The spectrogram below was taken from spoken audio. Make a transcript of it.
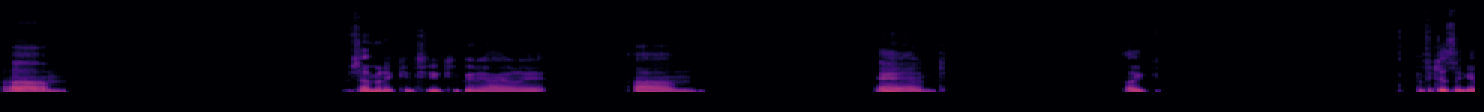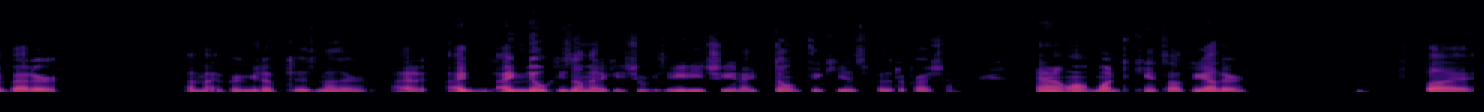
Um, so I'm gonna continue keeping an eye on it. Um, and like, if it doesn't get better, I might bring it up to his mother. I, I, I know he's on medication for his ADHD, and I don't think he is for the depression. And I don't want one to cancel out the other. But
